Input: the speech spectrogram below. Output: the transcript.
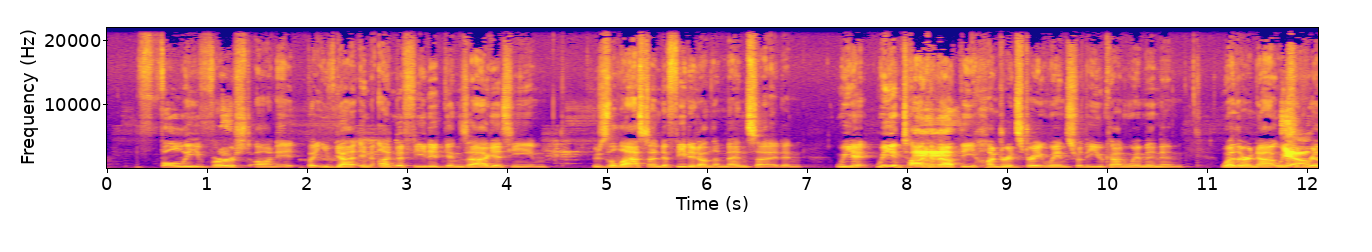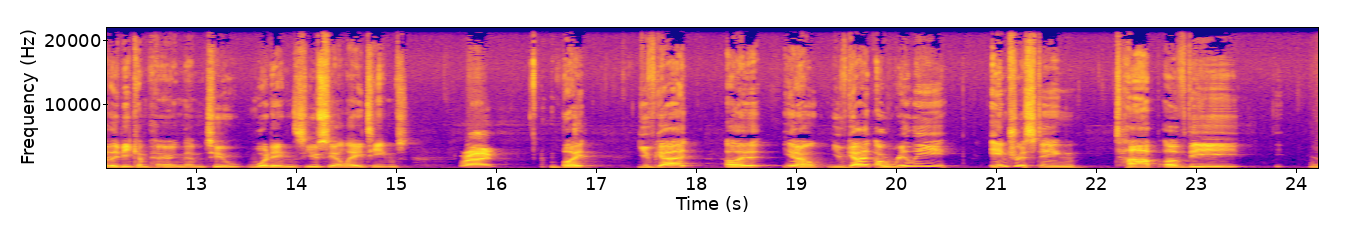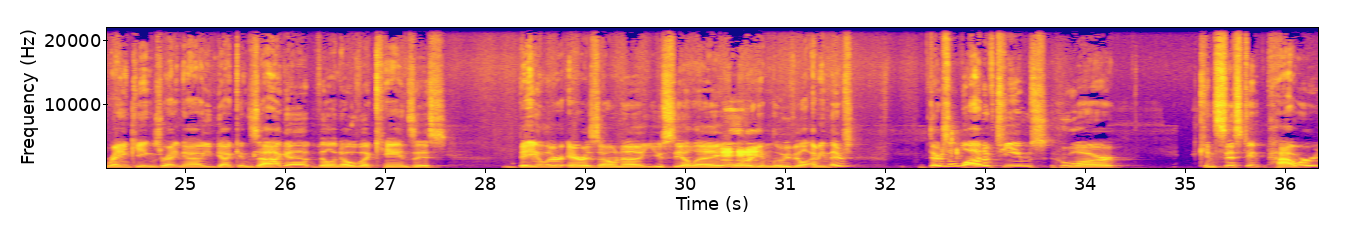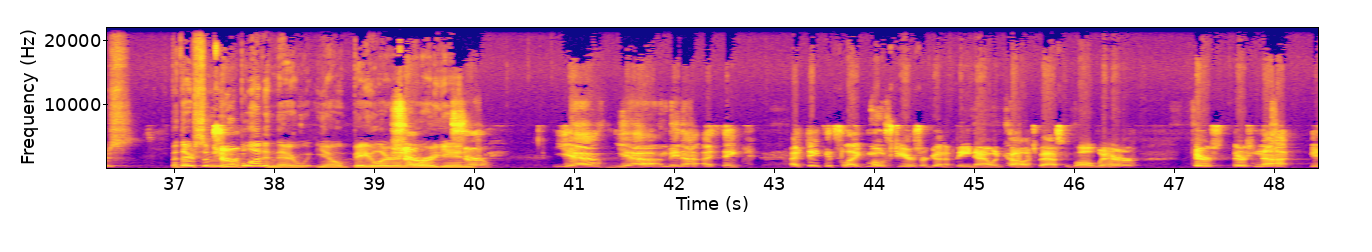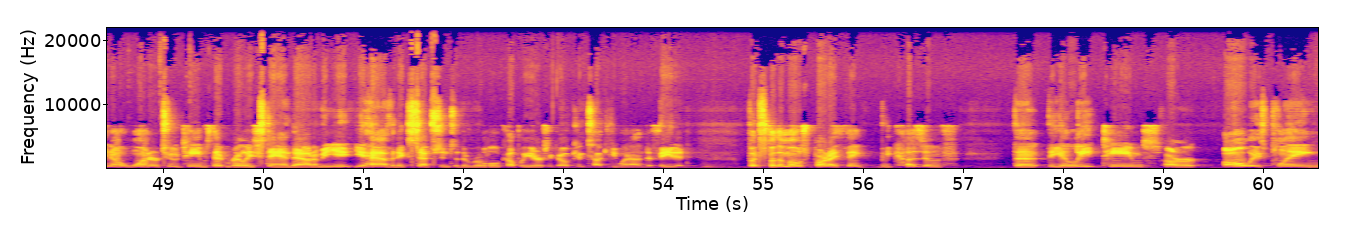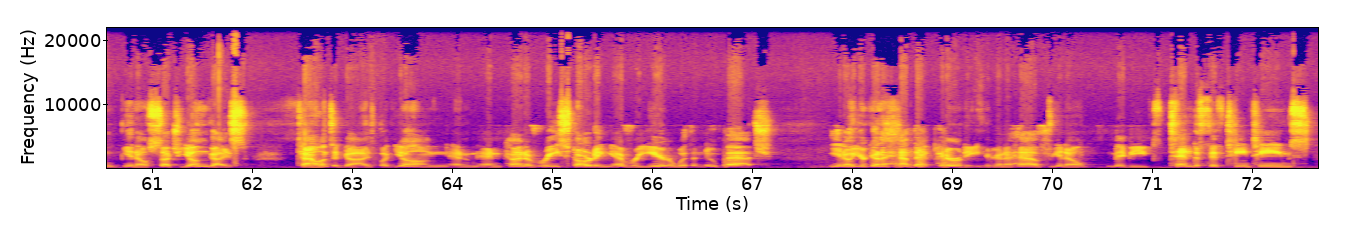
fully versed on it, but you've got an undefeated Gonzaga team who's the last undefeated on the men's side, and we we can talk mm-hmm. about the hundred straight wins for the UConn women and whether or not we yeah. should really be comparing them to Wooden's UCLA teams. Right. But you've got a you know you've got a really interesting top of the rankings right now. You've got Gonzaga, Villanova, Kansas, Baylor, Arizona, UCLA, mm-hmm. Oregon, Louisville. I mean, there's there's a lot of teams who are consistent powers, but there's some sure. new blood in there. You know, Baylor and sure, Oregon. Sure. Yeah, yeah. I mean, I, I think I think it's like most years are going to be now in college basketball, where there's there's not you know one or two teams that really stand out. I mean, you, you have an exception to the rule. A couple years ago, Kentucky went undefeated, but for the most part, I think because of the the elite teams are always playing you know such young guys talented guys, but young and and kind of restarting every year with a new patch, you know, you're going to have that parity. You're going to have you know maybe ten to fifteen teams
